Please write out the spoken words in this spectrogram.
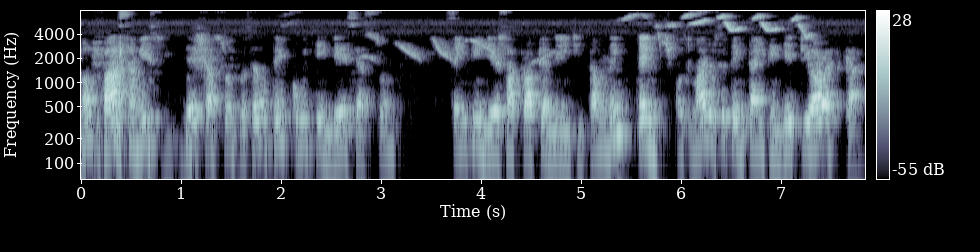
não façam isso, deixa o assunto. Você não tem como entender esse assunto sem entender sua própria mente. Então nem tente. Quanto mais você tentar entender, pior vai ficar.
